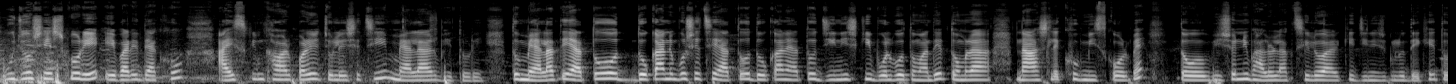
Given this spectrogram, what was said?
পুজো শেষ করে এবারে দেখো আইসক্রিম খাওয়ার পরে চলে এসেছি মেলার ভেতরে। তো মেলাতে এত দোকান বসেছে, এত দোকান, এত জিনিস কি বলব তোমাদের? তোমরা না আসলে খুব মিস করবে। তো ভীষণই ভালো লাগছিল আর কি জিনিসগুলো দেখে। তো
